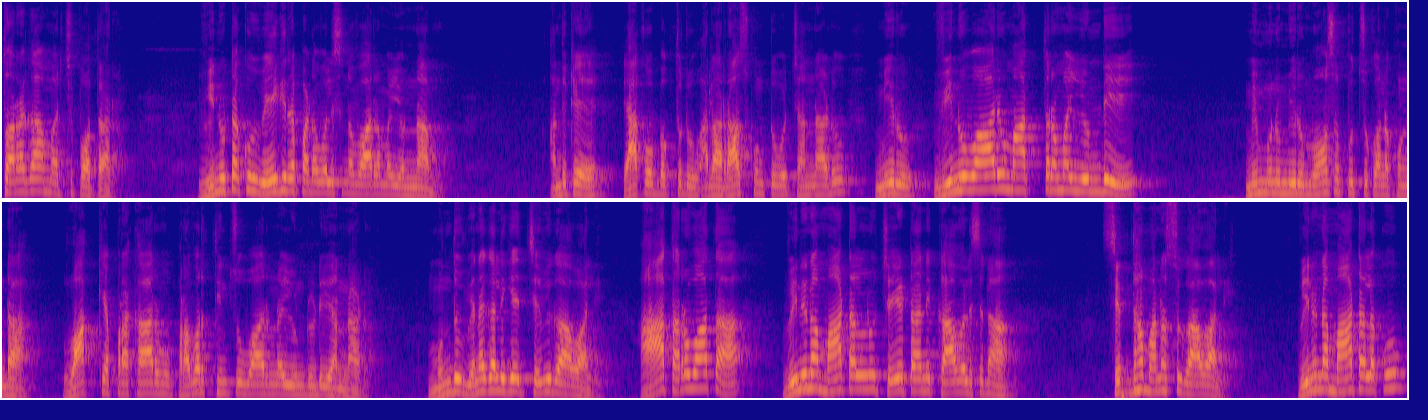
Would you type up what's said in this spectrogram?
త్వరగా మర్చిపోతారు. వినుటకు వేగిరపడవలసిన వారమై ఉన్నాము. అందుకే యాకో భక్తుడు అలా రాసుకుంటూ వచ్చి అన్నాడు మీరు వినువారు మాత్రమై ఉండి మిమ్మును మీరు మోసపుచ్చుకొనకుండా వాక్య ప్రకారము ప్రవర్తించు వారునయుండు అన్నాడు. ముందు వినగలిగే చెవి కావాలి. ఆ తర్వాత వినిన మాటలను చేయటానికి కావలసిన సిద్ధ మనస్సు కావాలి. వినిన మాటలకు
